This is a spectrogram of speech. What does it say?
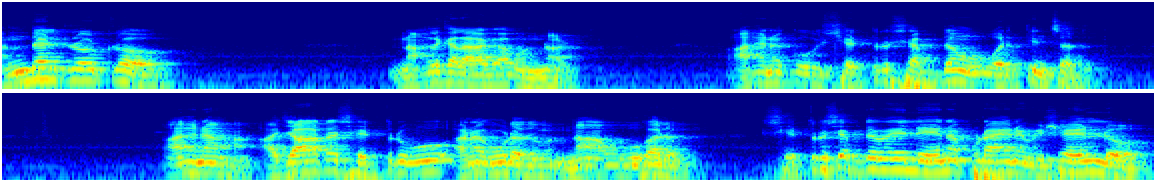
అందరిలోట్లో నాలుకలాగా ఉన్నాడు. ఆయనకు శత్రు శబ్దం వర్తించదు. ఆయన అజాత శత్రువు అనకూడదు నా ఊహలు. శత్రు శబ్దమే లేనప్పుడు ఆయన విషయంలో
